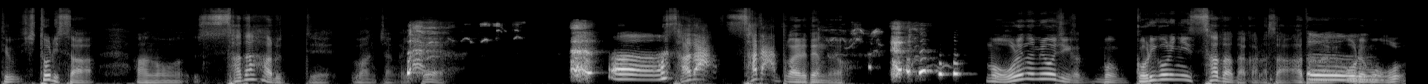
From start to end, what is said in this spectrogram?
た。で、一人さ、あの、貞治ってワンちゃんがいて、ー。ああ。サダサダとか言われてんのよ。もう俺の名字がもうゴリゴリにサダだからさ、あ俺も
